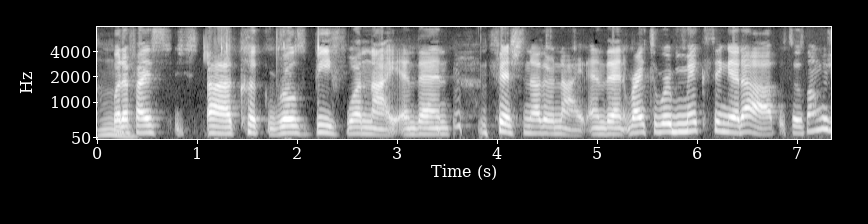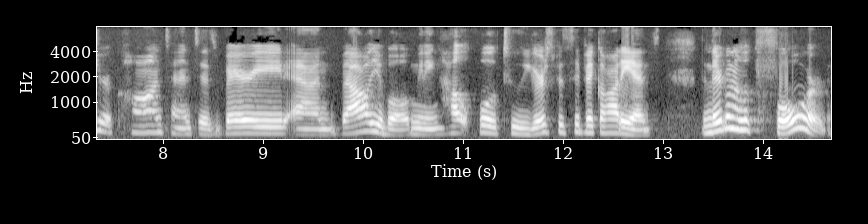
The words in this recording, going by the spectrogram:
Mm. But if I uh, cook roast beef one night and then fish another night, and then, right, so we're mixing it up. So as long as your content is varied and valuable, meaning helpful to your specific audience, then they're going to look forward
